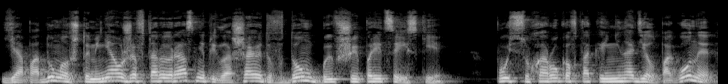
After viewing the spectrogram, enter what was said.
Я подумал, что меня уже второй раз не приглашают в дом бывшие полицейские. Пусть Сухоруков так и не надел погоны,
